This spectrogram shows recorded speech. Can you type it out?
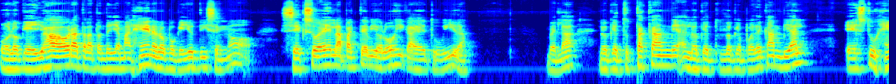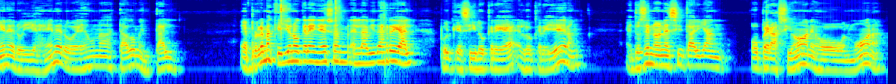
o lo que ellos ahora tratan de llamar género porque ellos dicen, no, sexo es la parte biológica de tu vida, ¿verdad? Lo que tú estás cambiando, lo que, lo que puede cambiar es tu género y el género es un estado mental. El problema es que ellos no creen eso en, la vida real, porque si lo, lo creyeran, entonces no necesitarían operaciones o hormonas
